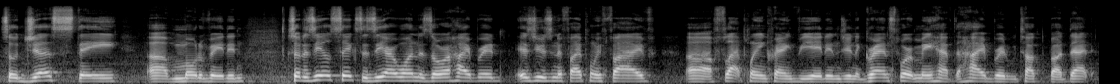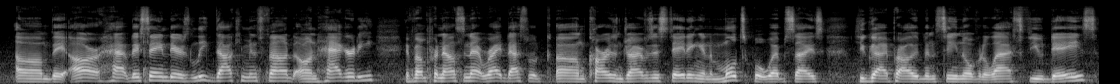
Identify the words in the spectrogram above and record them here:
so just stay uh, motivated. So the Z06, the ZR1, the Zora Hybrid is using the 5.5 uh, flat plane crank V8 engine. The Grand Sport may have the hybrid. We talked about that. Um, they are have they're saying there's leaked documents found on Hagerty, If I'm pronouncing that right, that's what um, Cars and Drivers is stating, and multiple websites you guys probably been seeing over the last few days.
